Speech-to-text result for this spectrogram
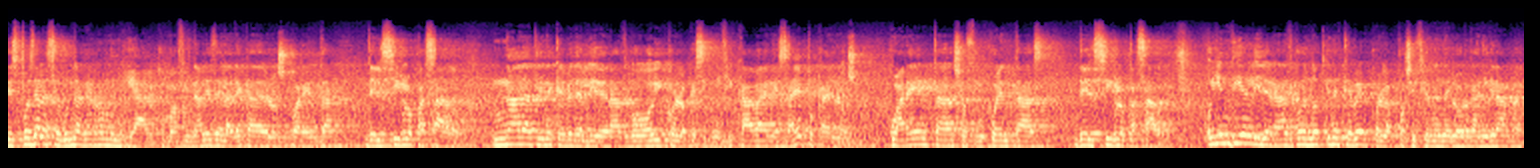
después de la Segunda Guerra Mundial, como a finales de la década de los 40 del siglo pasado. Nada tiene que ver el liderazgo hoy con lo que significaba en esa época, en los 40 o 50 del siglo pasado. Hoy en día el liderazgo no tiene que ver con la posición en el organigrama,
